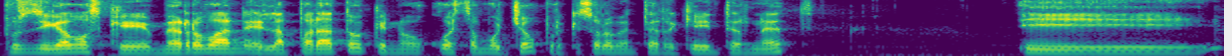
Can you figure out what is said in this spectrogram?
pues digamos que me roban el aparato que no cuesta mucho porque solamente requiere internet. Y,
